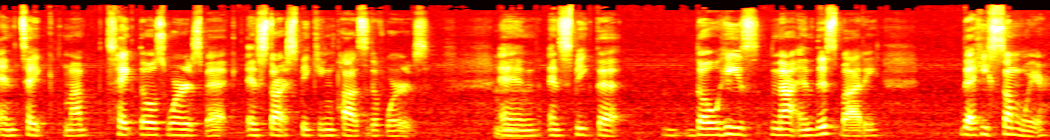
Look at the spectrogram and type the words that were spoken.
and take my take those words back and start speaking positive words. Mm. And and speak that though he's not in this body, that he's somewhere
